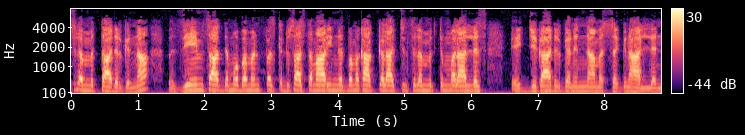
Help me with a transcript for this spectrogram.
ስለምታደርግና በዚህም ሰዓት ደግሞ በመንፈስ ቅዱስ አስተማሪነት በመካከላችን ስለምትመላለስ እጅግ አድርገን እናመሰግንሃለን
